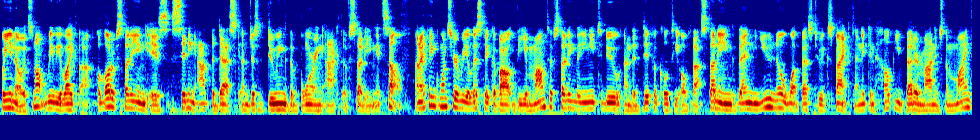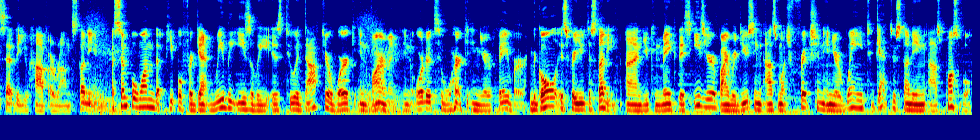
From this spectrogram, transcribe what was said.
but you know, it's not really like that. A lot of studying is sitting at the desk and just doing the boring act of studying itself. And I think once you're realistic about the amount of studying that you need to do and the difficulty of that studying, then you know what best to expect and it can help you better manage the mindset that you have around studying. A simple one that people forget really easily is to adapt your work environment in order to work in your favor. The goal is for you to study and you can make this easier by reducing as much friction in your way to get to studying as possible.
